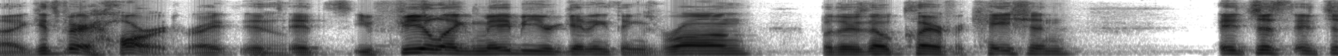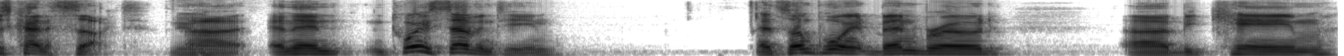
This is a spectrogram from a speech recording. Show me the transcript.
uh, it gets very hard, right? It's, yeah. it's you feel like maybe you're getting things wrong, but there's no clarification. It just it just kind of sucked. Yeah. Uh, and then in 2017, at some point, Ben Brode uh, became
